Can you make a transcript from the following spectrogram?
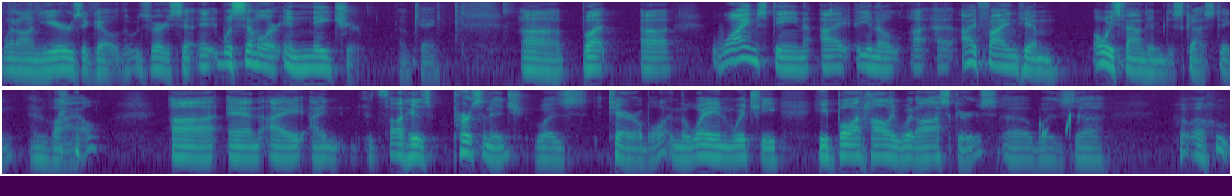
went on years ago that was very it was similar in nature. Okay, uh, but uh, Weinstein, I you know I I find him always found him disgusting and vile, uh, and I I thought his personage was terrible, and the way in which he he bought Hollywood Oscars uh, was uh, who, uh, who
